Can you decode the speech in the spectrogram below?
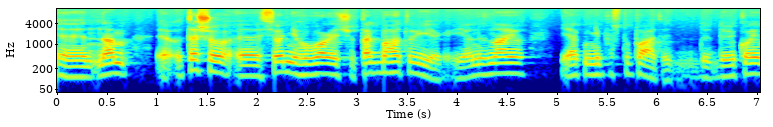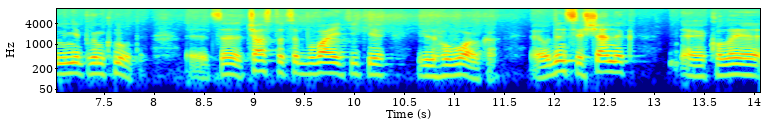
Е, Нам е, те, що е, сьогодні говорять, що так багато віри, і я не знаю, як мені поступати, до, до якої мені примкнути. Е, Це часто це буває тільки відговорка. Е, Один священник, е, коли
